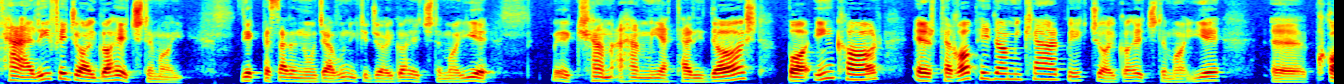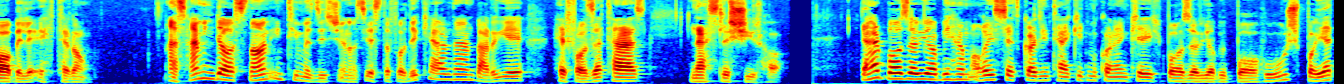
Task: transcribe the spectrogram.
تعریف جایگاه اجتماعی. یک پسر نوجوانی که جایگاه اجتماعی کم اهمیت تری داشت با این کار ارتقا پیدا می کرد به یک جایگاه اجتماعی قابل احترام. از همین داستان این تیم زیست شناسی استفاده کردند برای حفاظت از نسل شیرها. در بازاریابی هم آقای ستگادین تاکید می‌کنن که یک بازاریاب باهوش باید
